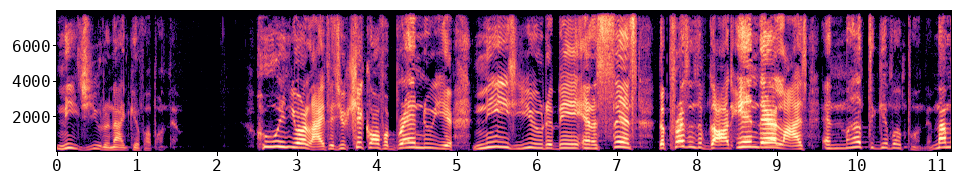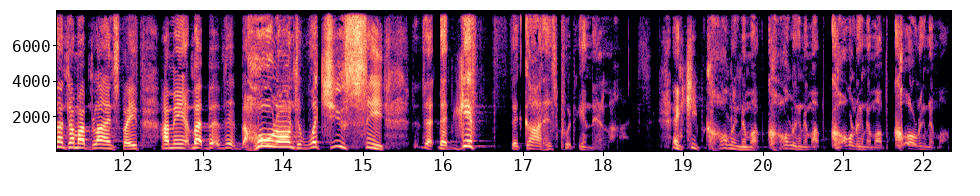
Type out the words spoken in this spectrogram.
needs you to not give up on them? Who in your life, as you kick off a brand new year, needs you to be, in a sense, the presence of God in their lives and not to give up on them? Now, I'm not talking about blind faith. I mean, but, but, but hold on to what you see, that, that gift that God has put in their lives. and keep calling them up, calling them up, calling them up, calling them up.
